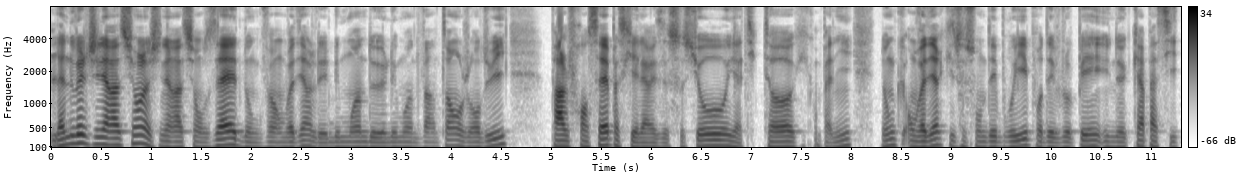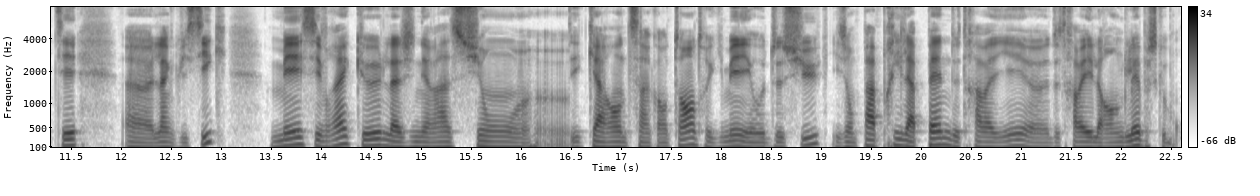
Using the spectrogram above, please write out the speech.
la nouvelle génération, la génération Z, donc on va dire les, moins, de, les moins de 20 ans aujourd'hui, parlent français parce qu'il y a les réseaux sociaux, il y a TikTok et compagnie. Donc on va dire qu'ils se sont débrouillés pour développer une capacité euh, linguistique. Mais c'est vrai que la génération euh, des 40-50 ans, entre guillemets, et au-dessus, ils n'ont pas pris la peine de travailler, euh, de travailler leur anglais parce que bon,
